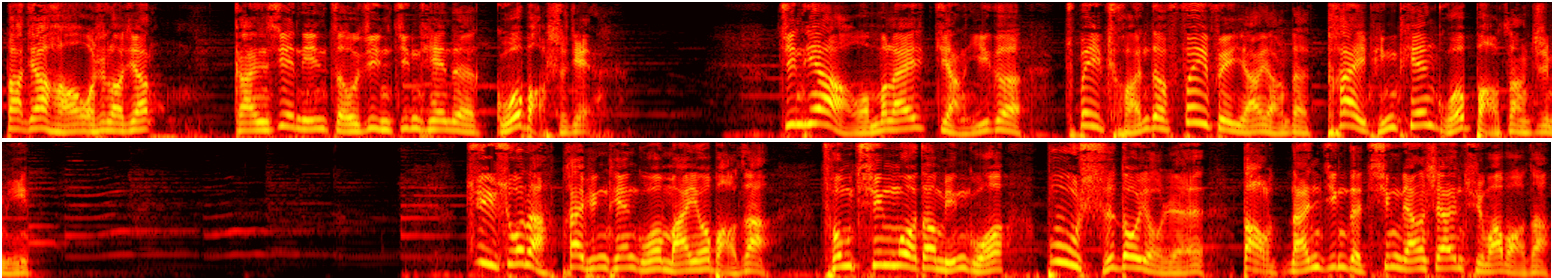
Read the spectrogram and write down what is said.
大家好，我是老姜，感谢您走进今天的国宝时间。今天啊，我们来讲一个被传得沸沸扬扬的太平天国宝藏之谜。据说呢，太平天国埋有宝藏，从清末到民国，不时都有人到南京的清凉山去挖宝藏，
